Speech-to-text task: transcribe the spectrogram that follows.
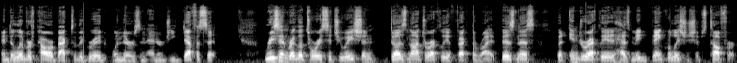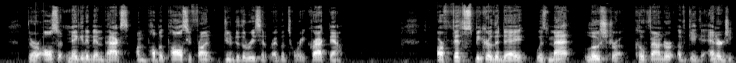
and delivers power back to the grid when there is an energy deficit. Recent regulatory situation does not directly affect the Riot business, but indirectly it has made bank relationships tougher. There are also negative impacts on the public policy front due to the recent regulatory crackdown. Our fifth speaker of the day was Matt Lohstroh, co founder of Giga Energy.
